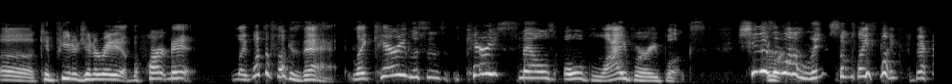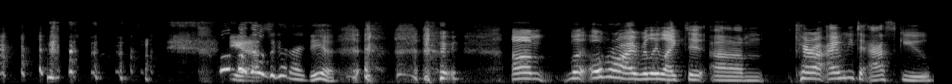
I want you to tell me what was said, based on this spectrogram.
uh computer generated apartment. Like, what the fuck is that? Like, Carrie listens. Carrie smells old library books. She doesn't want to live someplace like that. I thought Yeah. that was a good idea. um, but overall, I really liked it. Um, Kara, I need to ask you:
